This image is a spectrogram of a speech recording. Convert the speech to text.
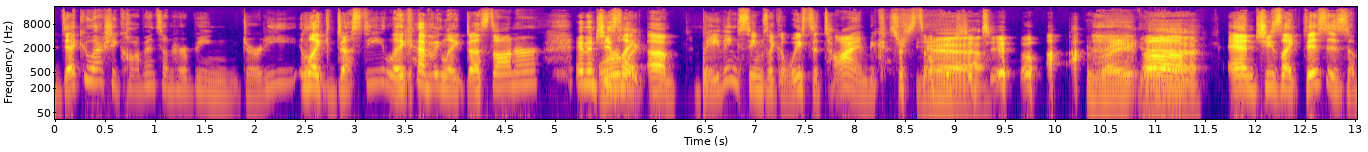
deku actually comments on her being dirty like dusty like having like dust on her and then she's like, like- um bathing seems like a waste of time because there's so Yeah. much to do Right. Uh, and she's like this is a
